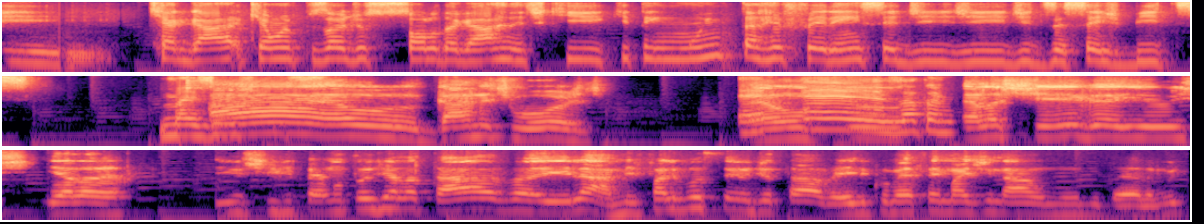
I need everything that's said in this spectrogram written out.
que, a Gar- que é um episódio solo da Garnet que, que tem muita referência de, de, de 16 bits. Mas Ah, é o Garnet World. É, é um- é, exatamente. Ela chega e, o, e ela. E o Steve pergunta onde ela tava. E ele, ah, me fale você onde eu tava. Aí ele começa a imaginar o mundo dela. Muito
